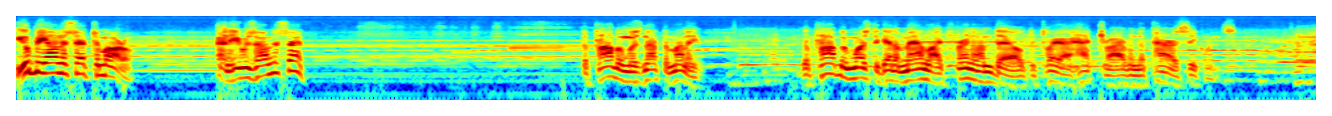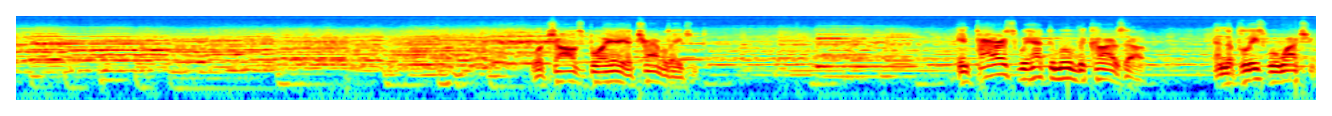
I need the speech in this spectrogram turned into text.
You'll be on the set tomorrow. And he was on the set. The problem was not the money. The problem was to get a man like Fernandel to play a hack driver in the Paris sequence. Charles Boyer, a travel agent. In Paris, we had to move the cars out, and the police were watching.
